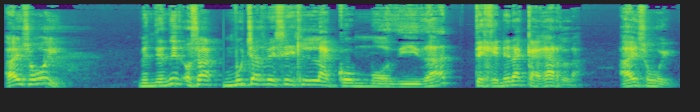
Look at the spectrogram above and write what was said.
a eso voy. ¿Me entiendes? O sea, muchas veces la comodidad te genera cagarla. A eso voy.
